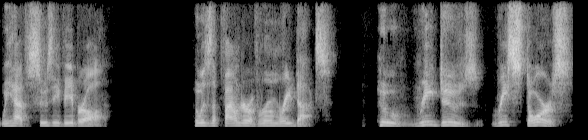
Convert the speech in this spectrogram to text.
We have Susie Vibral, who is the founder of Room Redux, who redoes, restores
